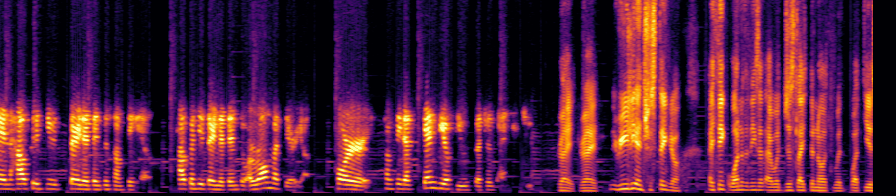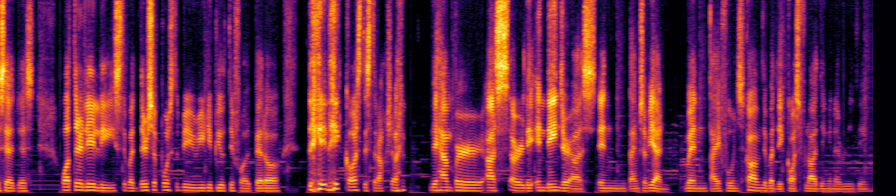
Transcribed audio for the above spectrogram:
And how could you turn it into something else? How could you turn it into a raw material for something that can be of use, such as energy? Right, right. Really interesting, though. I think one of the things that I would just like to note with what you said is water lilies, but they're supposed to be really beautiful, pero they, they cause destruction. They hamper us or they endanger us in times of yan. When typhoons come, diba, they cause flooding and everything.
